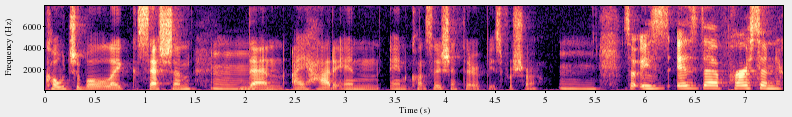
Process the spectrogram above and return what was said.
coachable like session mm. than i had in in constellation therapies for sure. Mm. So is is the person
